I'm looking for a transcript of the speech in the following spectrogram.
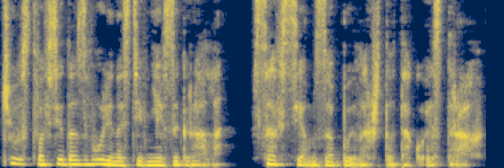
Чувство вседозволенности в ней взыграло. Совсем забыла, что такое страх.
